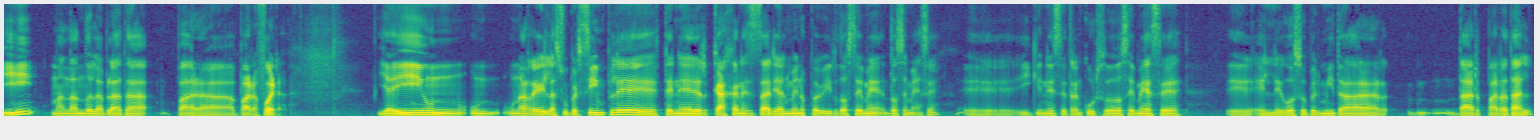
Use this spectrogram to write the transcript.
y mandando la plata para, para afuera. Y ahí un- un- una regla súper simple es tener caja necesaria al menos para vivir 12, me- 12 meses eh, y que en ese transcurso de 12 meses eh, el negocio permita dar para tal.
